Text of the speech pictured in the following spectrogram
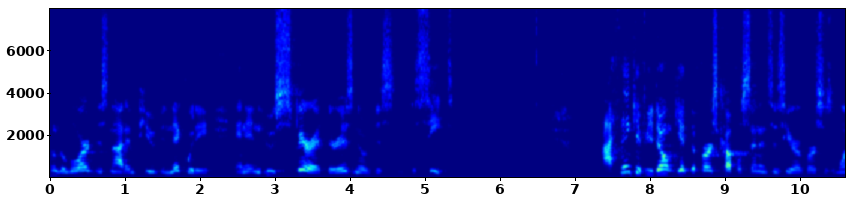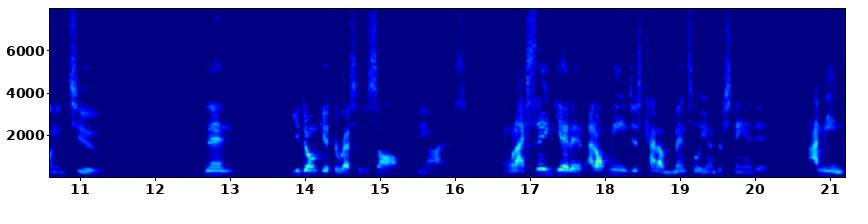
whom the Lord does not impute iniquity, and in whose spirit there is no deceit. I think if you don't get the first couple sentences here of verses 1 and 2, then you don't get the rest of the psalm, to be honest. And when I say get it, I don't mean just kind of mentally understand it. I mean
